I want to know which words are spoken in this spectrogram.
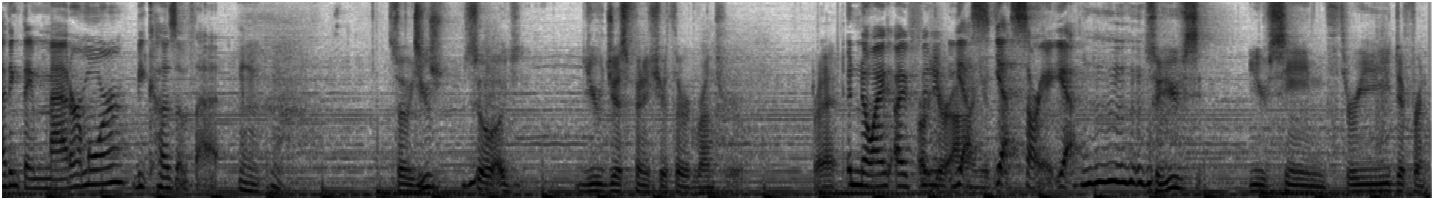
I think they matter more because of that. So you so uh, you just finished your third run through, right? No, I I finished. Yes, yes. Sorry, yeah. so you've you've seen three different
